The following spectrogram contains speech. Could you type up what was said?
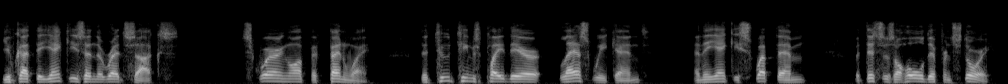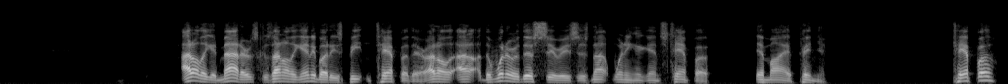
you've got the Yankees and the Red Sox squaring off at Fenway. The two teams played there last weekend, and the Yankees swept them, but this is a whole different story. I don't think it matters because I don't think anybody's beaten Tampa there. I don't. I, the winner of this series is not winning against Tampa, in my opinion. Tampa,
